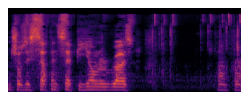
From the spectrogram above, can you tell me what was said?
Une chose est certaine, c'est puis on le. Attends,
